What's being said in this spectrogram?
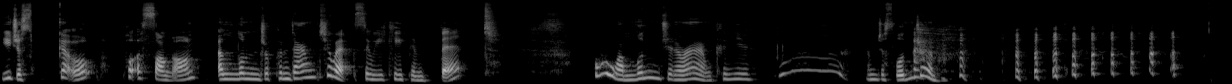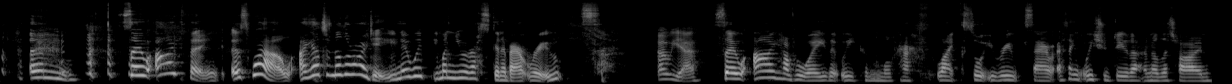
you just get up, put a song on, and lunge up and down to it. So you're keeping fit. Oh, I'm lunging around. Can you? Mm, I'm just lunging. um, so I think as well, I had another idea. You know, when you were asking about roots. Oh yeah. So I have a way that we can look after, like, sort your roots out. I think we should do that another time.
